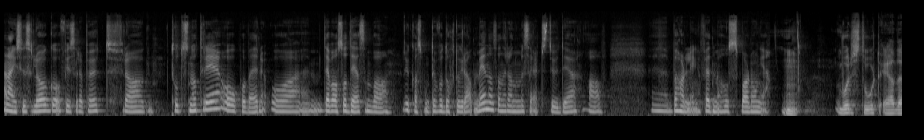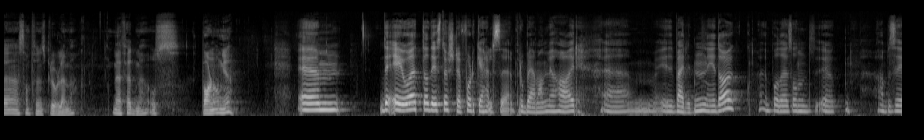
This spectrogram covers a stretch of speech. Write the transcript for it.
ernæringsfysiolog og fysioterapeut fra 2003 og oppover. Og um, det var også det som var utgangspunktet for doktorgraden min, altså en randomisert studie av eh, behandling av fedme hos barn og unge. Mm. Hvor stort er det samfunnsproblemet med fedme hos barn og unge? Um, det er jo et av de største folkehelseproblemene vi har eh, i verden i dag. Både sånn eh, si,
